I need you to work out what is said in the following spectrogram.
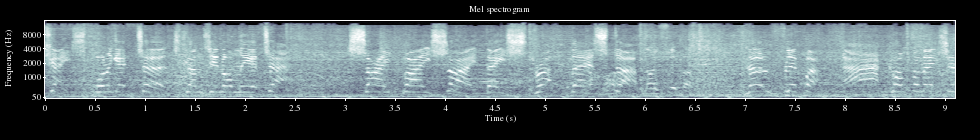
chase. Spawn again turns, comes in on the attack. Side by side, they strut their stuff. No flipper. No flipper. Ah, confirmation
